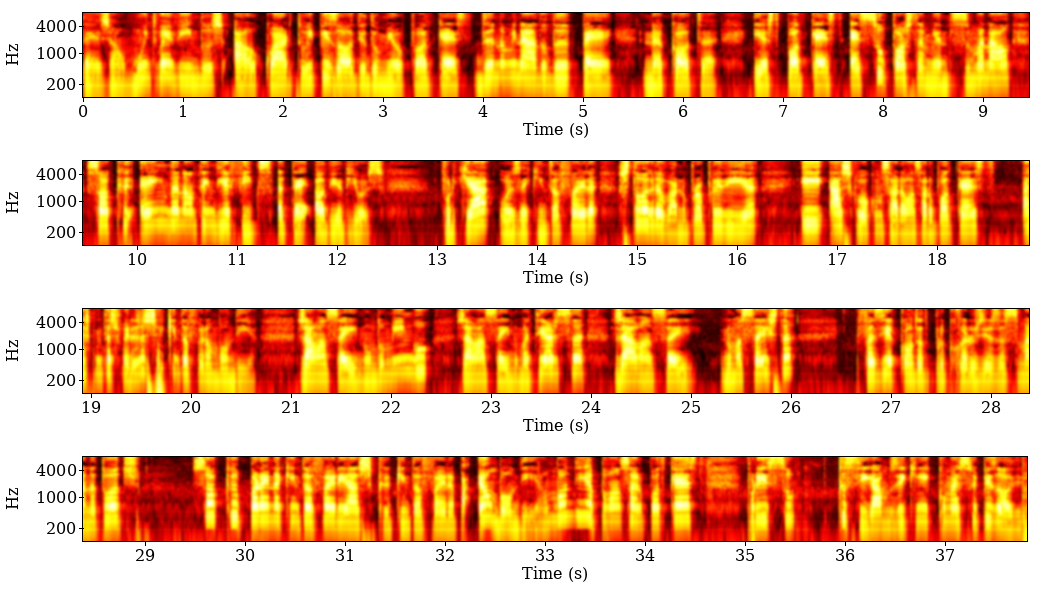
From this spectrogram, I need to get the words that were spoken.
Sejam muito bem-vindos ao quarto episódio do meu podcast denominado de Pé na Cota. Este podcast é supostamente semanal, só que ainda não tem dia fixo até ao dia de hoje. Porque há, hoje é quinta-feira, estou a gravar no próprio dia e acho que vou começar a lançar o podcast às quintas-feiras. Achei quinta-feira um bom dia. Já avancei num domingo, já avancei numa terça, já avancei numa sexta, fazia conta de percorrer os dias da semana todos só que parei na quinta-feira e acho que quinta-feira é um bom dia. Um bom dia para lançar o podcast. Por isso, que siga a musiquinha e que comece o episódio.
